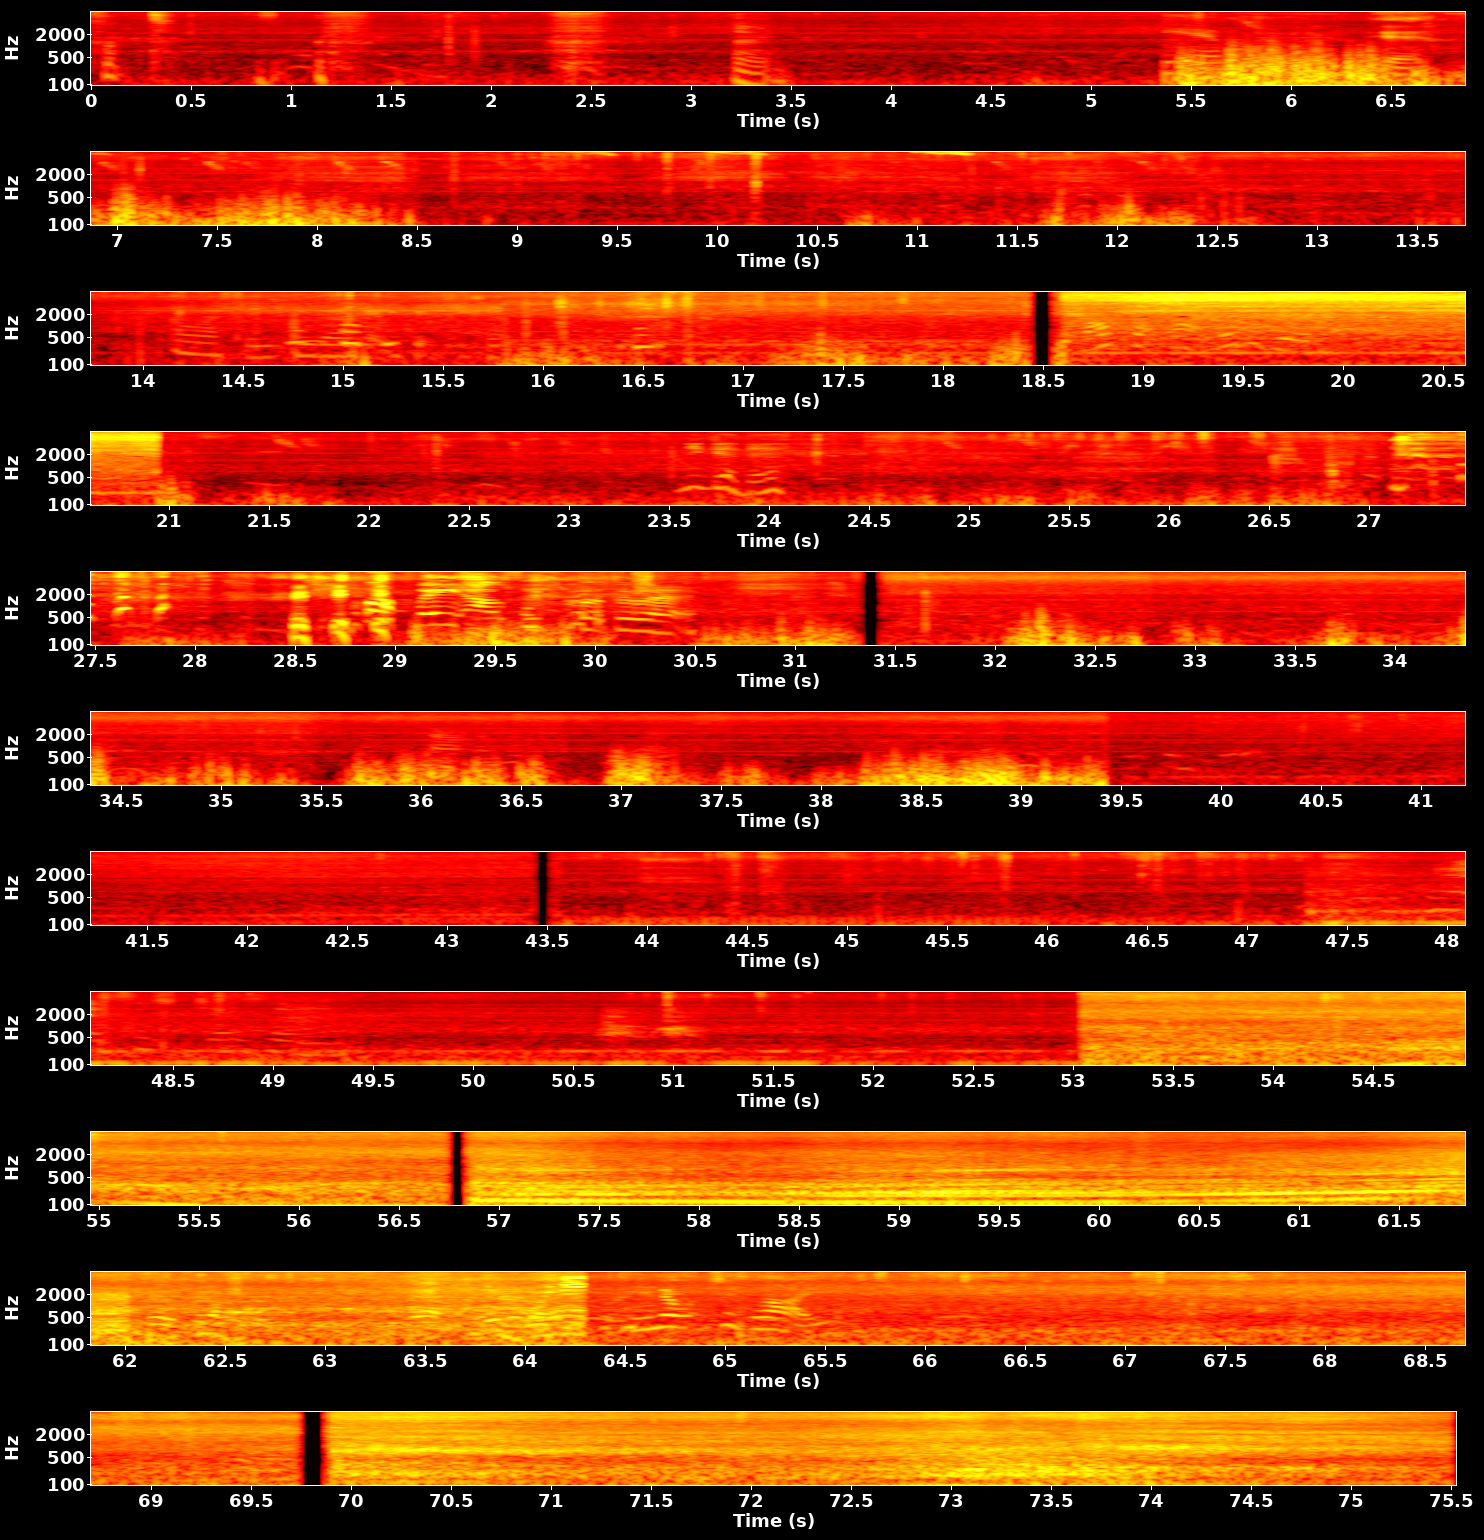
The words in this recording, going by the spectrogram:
Yeah. Yeah. Oh, I see. You can go get your pictures. You get it. Four feet out, got do it You know what she's like?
